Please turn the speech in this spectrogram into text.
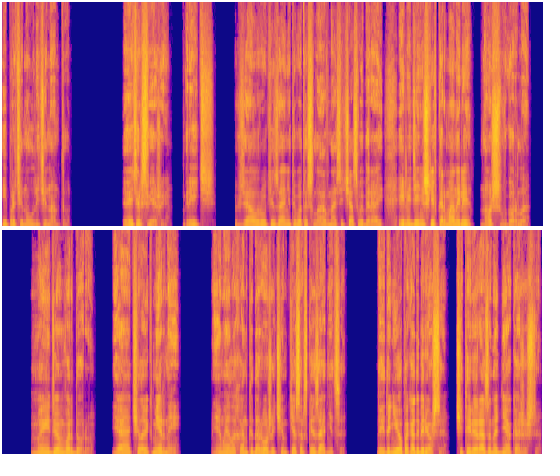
и протянул лейтенанту. «Ветер свежий. Грейтесь». Взял, руки заняты, вот и славно. А сейчас выбирай. Или денежки в карман, или нож в горло. Мы идем в Ордору. Я человек мирный. Мне моя лоханка дороже, чем кесарская задница. Да и до нее пока доберешься. Четыре раза на дне окажешься.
